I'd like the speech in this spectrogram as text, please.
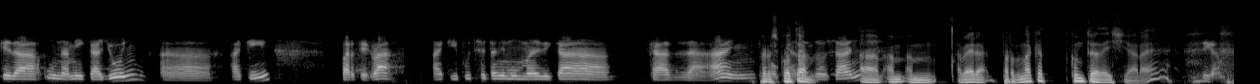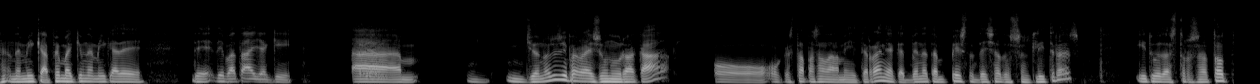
queda una mica lluny uh, aquí, perquè, clar, aquí potser tenim un medicà cada any Però o escolta'm, cada dos anys. A, a, a, a veure, perdona que et contradeixi ara, eh? Digue'm. una mica, fem aquí una mica de, de, de batalla aquí. Um, jo no sé si prefereix un huracà o, o què està passant a la Mediterrània, que et ven a tempesta, et deixa 200 litres i t'ho destrossa tot.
